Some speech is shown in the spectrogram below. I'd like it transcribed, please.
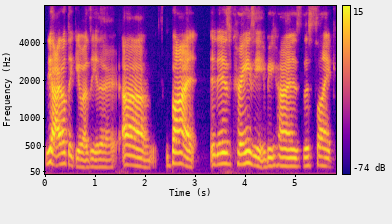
Yeah, I don't think he was either. Um, but it is crazy because this like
